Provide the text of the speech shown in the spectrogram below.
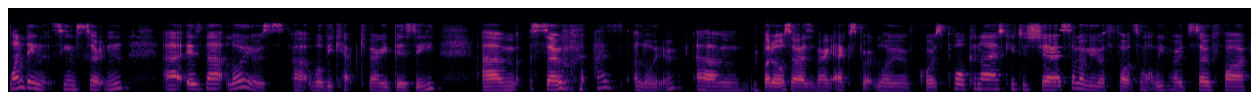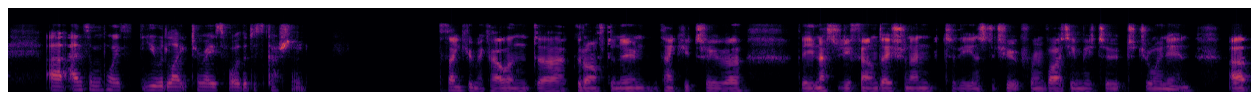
One thing that seems certain uh, is that lawyers uh, will be kept very busy. Um, so, as a lawyer, um, but also as a very expert lawyer, of course, Paul, can I ask you to share some of your thoughts on what we've heard so far uh, and some points you would like to raise for the discussion? Thank you, Mikhail, and uh, good afternoon. Thank you to uh, the Naturgy Foundation and to the Institute for inviting me to, to join in. Uh,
